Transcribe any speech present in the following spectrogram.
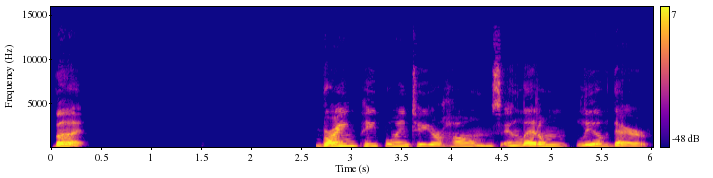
But bring people into your homes and let them live there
